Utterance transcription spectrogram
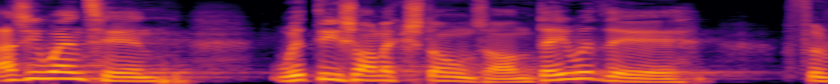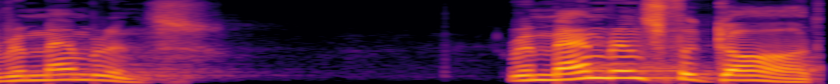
as he went in with these onyx stones on, they were there for remembrance. Remembrance for God,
